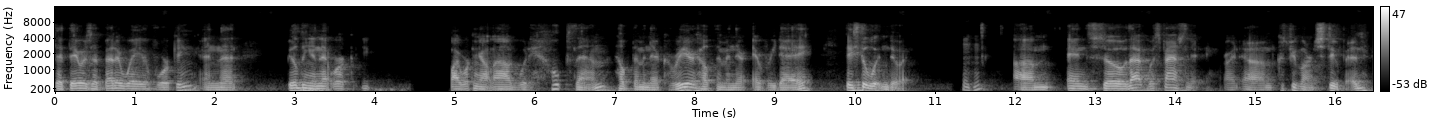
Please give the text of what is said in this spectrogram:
that there was a better way of working and that building a network by working out loud would help them, help them in their career, help them in their everyday, they still wouldn't do it. Mm-hmm. Um, and so that was fascinating, right? Because um, people aren't stupid.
